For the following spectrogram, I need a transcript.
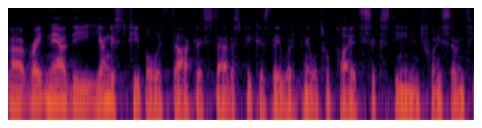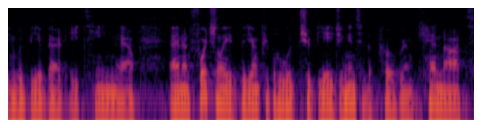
uh, right now, the youngest people with DACA status, because they would have been able to apply at 16 in 2017, would be about 18 now. And unfortunately, the young people who would, should be aging into the program cannot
